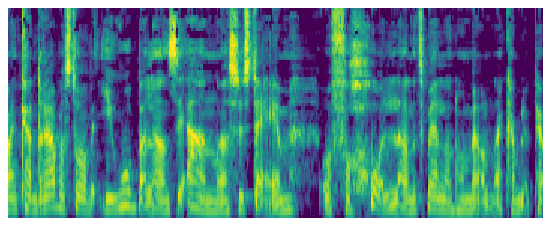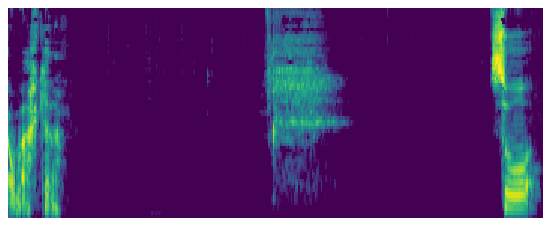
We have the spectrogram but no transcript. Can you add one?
man kan drabbas av obalans i andra system och förhållandet mellan hormonerna kan bli påverkade. Så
